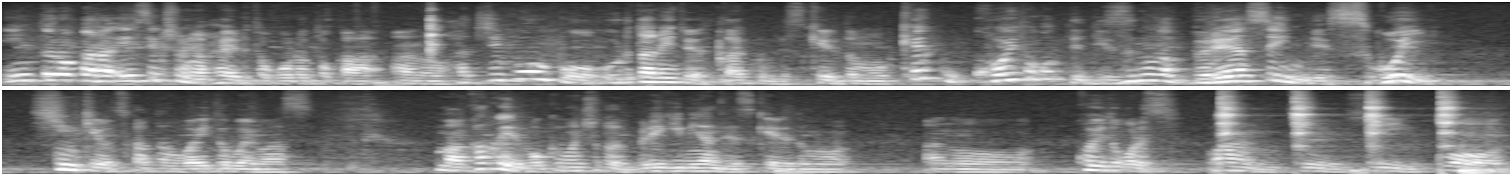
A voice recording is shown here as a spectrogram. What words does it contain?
イントロから A セクションに入るところとか、あの8分音符を alternate で叩くんですけれども、結構こういうところってリズムがぶれやすいんですごい神経を使った方がいいと思います。まあ、かくいう僕もちょっとブレ気味なんですけれども、あのこういうところです。 one、two、three、four。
